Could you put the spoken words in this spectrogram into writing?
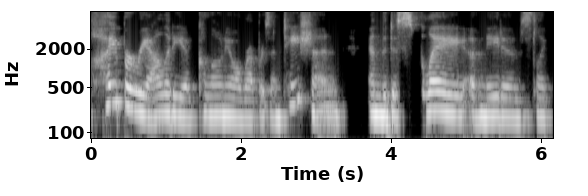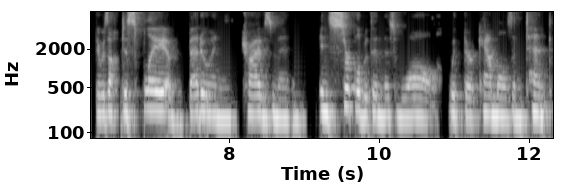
hyper reality of colonial representation and the display of natives like there was a display of bedouin tribesmen encircled within this wall with their camels and tent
